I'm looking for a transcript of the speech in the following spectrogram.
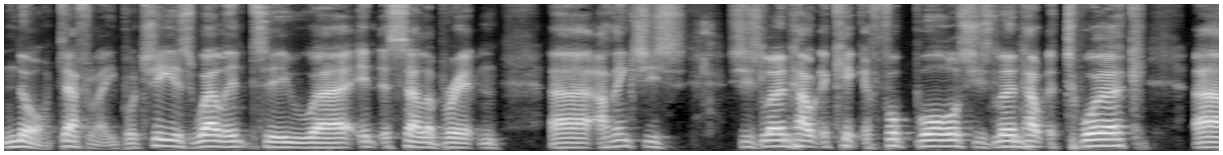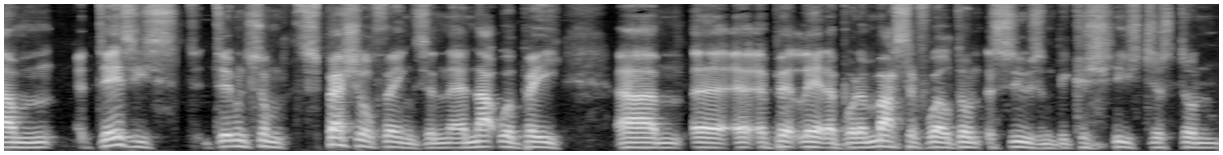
No, definitely. But she is well into uh, into celebrating. Uh, I think she's she's learned how to kick a football. She's learned how to twerk. Um, Daisy's doing some special things, and, and that will be um, a, a, bit later. But a massive well done to Susan because she's just done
